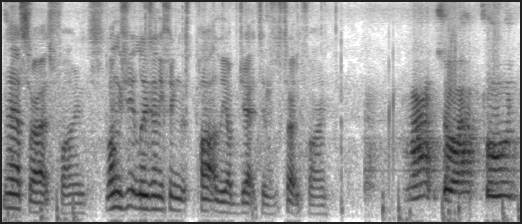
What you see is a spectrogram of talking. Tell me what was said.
That's alright. It's fine. As long as you didn't lose anything that's part of the objectives, it's totally fine. Alright, so I have food.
